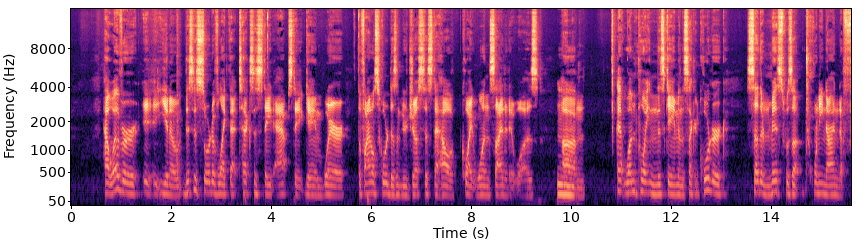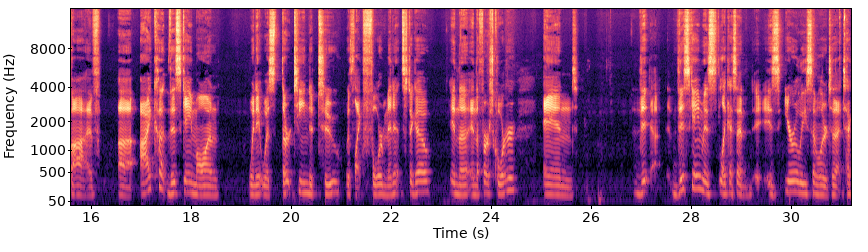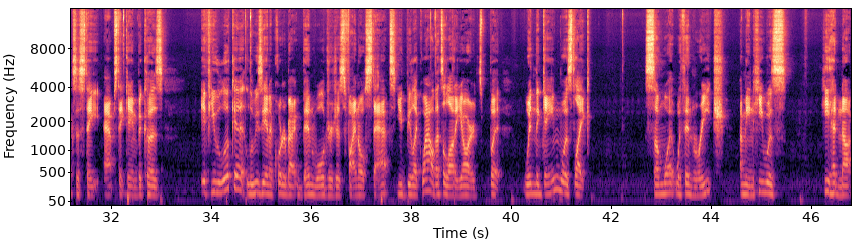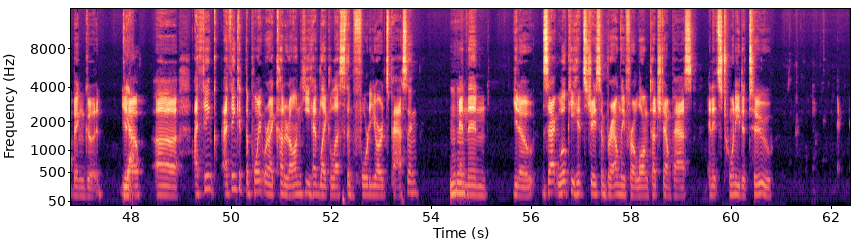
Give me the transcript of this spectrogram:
However, it, you know, this is sort of like that Texas State App State game where the final score doesn't do justice to how quite one sided it was. Mm-hmm. Um, at one point in this game in the second quarter, Southern Miss was up 29 to 5. Uh, I cut this game on when it was 13 to 2 with like 4 minutes to go in the in the first quarter and the, this game is like I said is eerily similar to that Texas State App State game because if you look at Louisiana quarterback Ben Wooldridge's final stats, you'd be like, "Wow, that's a lot of yards." But when the game was like somewhat within reach, I mean, he was he had not been good, you yeah. know. Uh, I think I think at the point where I cut it on, he had like less than forty yards passing, mm-hmm. and then you know, Zach Wilkie hits Jason Brownlee for a long touchdown pass, and it's twenty to two.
